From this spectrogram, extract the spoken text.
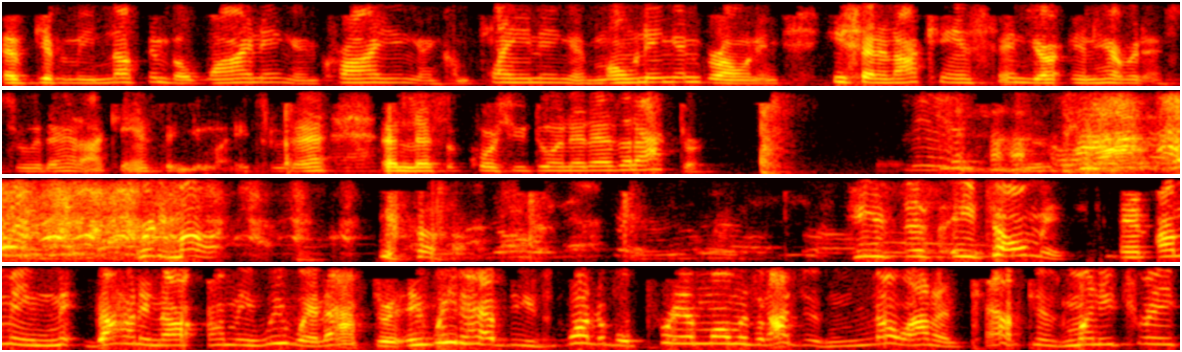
have given me nothing but whining and crying and complaining and moaning and groaning. He said, and I can't send your inheritance through that. I can't send you money through that unless, of course, you're doing it as an actor. Pretty much. He's just, he told me. And I mean, God and I, I mean, we went after it. And we'd have these wonderful prayer moments, and I just know I done tapped his money tree.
